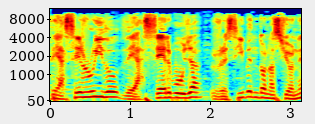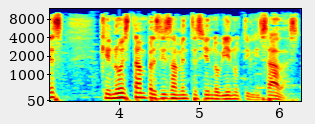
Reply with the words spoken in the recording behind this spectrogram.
de hacer ruido, de hacer bulla, reciben donaciones que no están precisamente siendo bien utilizadas.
